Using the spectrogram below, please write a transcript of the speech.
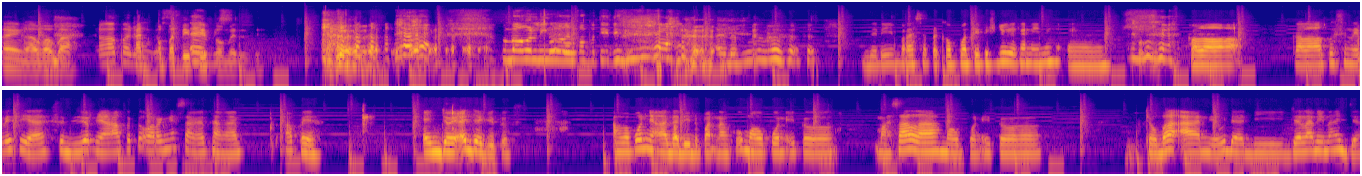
Eh, nggak apa-apa. apa kan dong, kompetitif, eh, kompetitif. Membangun lingkungan kompetitif. Jadi merasa terkompetitif juga kan ini. Eh, Kalau kalau aku sendiri sih ya, sejujurnya aku tuh orangnya sangat-sangat apa ya? Enjoy aja gitu. Apa pun yang ada di depan aku maupun itu masalah maupun itu cobaan ya udah dijalanin aja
